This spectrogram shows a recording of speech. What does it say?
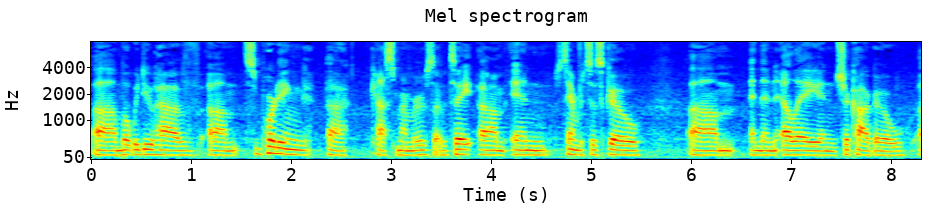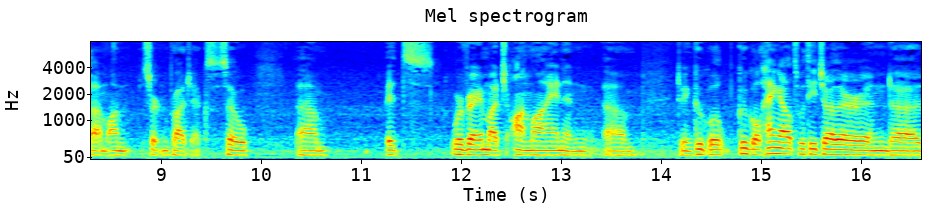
um, but we do have um, supporting uh, cast members, I would say, um, in San Francisco um, and then LA and Chicago on certain projects. So it's we're very much online and doing Google Google Hangouts with each other and uh,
